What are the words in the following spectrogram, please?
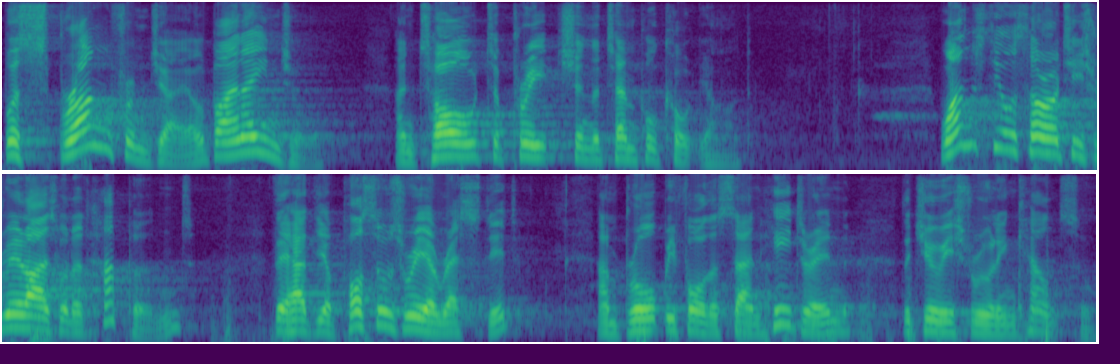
were sprung from jail by an angel and told to preach in the temple courtyard. Once the authorities realized what had happened, they had the apostles rearrested and brought before the Sanhedrin, the Jewish ruling council.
